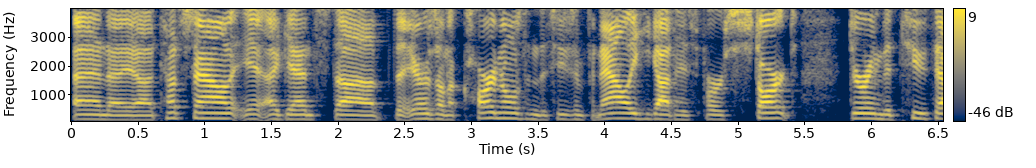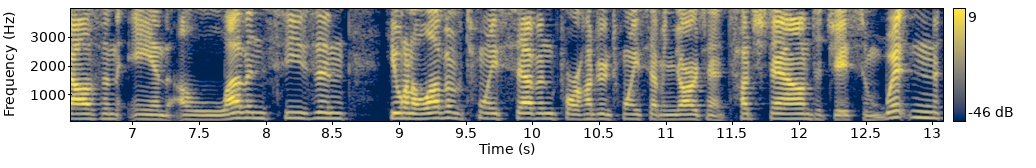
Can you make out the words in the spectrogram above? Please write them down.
and a uh, touchdown against uh, the Arizona Cardinals in the season finale. He got his first start during the 2011 season. He went 11 of 27 for 127 yards and a touchdown to Jason Witten.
